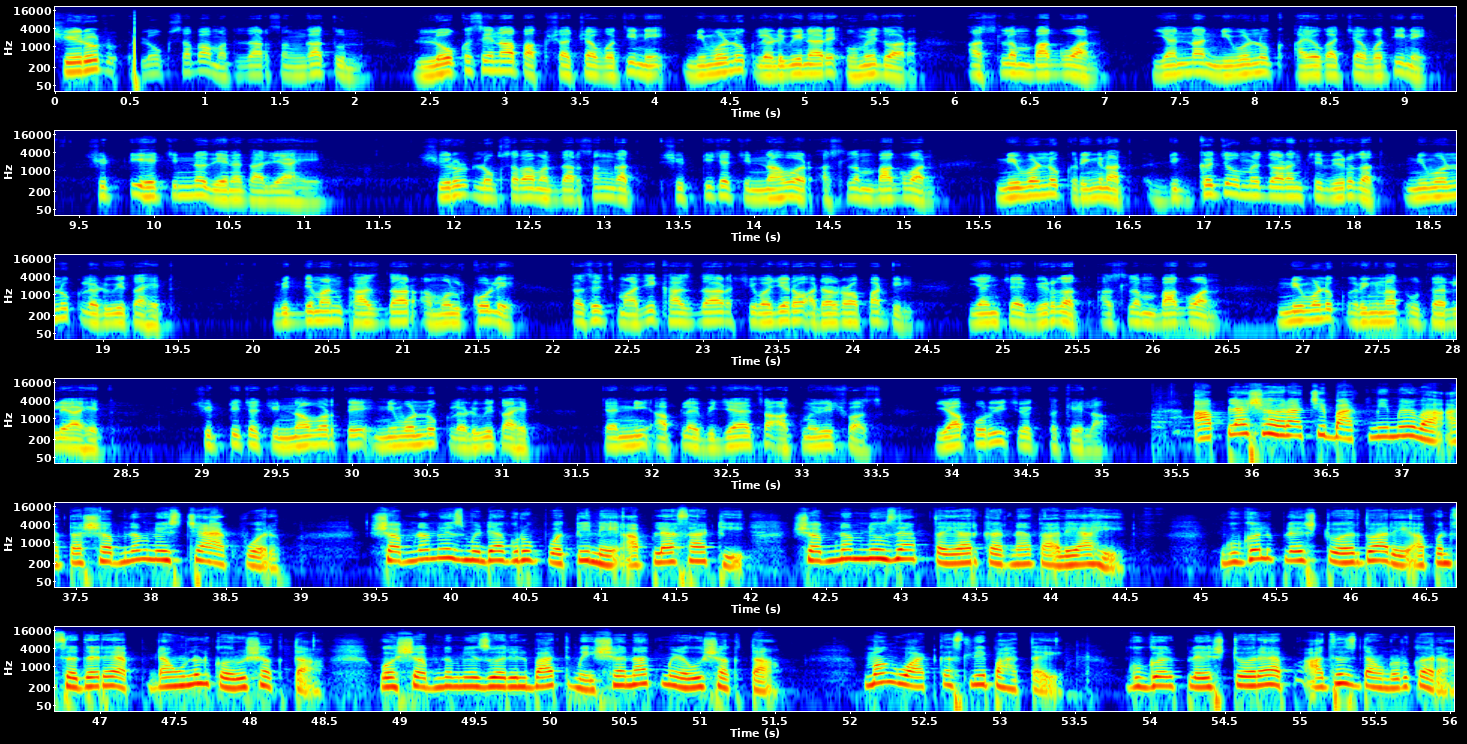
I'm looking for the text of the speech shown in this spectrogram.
शिरूर लोकसभा मतदारसंघातून लोकसेना पक्षाच्या वतीने निवडणूक लढविणारे उमेदवार असलम बागवान यांना निवडणूक आयोगाच्या वतीने शिट्टी हे चिन्ह देण्यात आले आहे. शिरूर लोकसभा मतदारसंघात शिट्टीच्या चिन्हावर असलम बागवान निवडणूक रिंगणात दिग्गज उमेदवारांच्या विरोधात निवडणूक लढवित आहेत. विद्यमान खासदार अमोल कोले तसेच माजी खासदार शिवाजीराव आढळराव पाटील यांच्या विरोधात असलम बागवान निवडणूक रिंगणात उतरले आहेत. चिठ्ठीच्या चिन्हावर ते निवडणूक लढवित आहेत. त्यांनी आपल्या विजयाचा आत्मविश्वास यापूर्वीच व्यक्त केला. आपल्या शहराची बातमी मिळवा आता शबनम न्यूजच्या ॲपवर. शबनम न्यूज मीडिया ग्रुप वतीने आपल्यासाठी शबनम न्यूज ॲप तयार करण्यात आले आहे. गुगल प्ले स्टोअरद्वारे आपण सदर ॲप डाउनलोड करू शकता व शबनम न्यूजवरील बातमी क्षणात मिळवू शकता. मग वाट कसली पाहताय? गुगल प्ले स्टोअर ॲप आजच डाउनलोड करा.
